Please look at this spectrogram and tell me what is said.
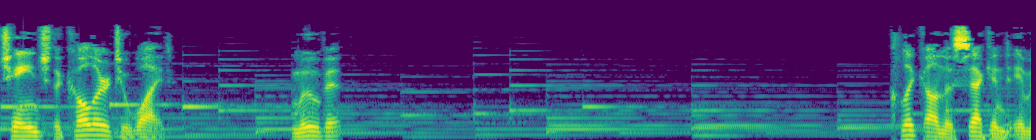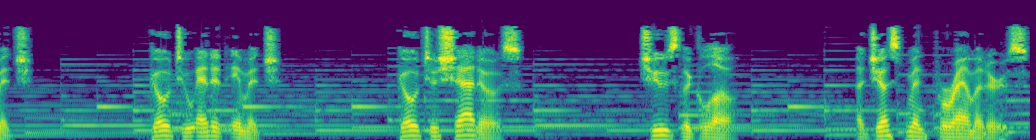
Change the color to white. Move it. Click on the second image. Go to edit image. Go to shadows. Choose the glow. Adjustment parameters.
